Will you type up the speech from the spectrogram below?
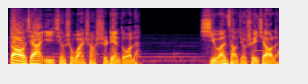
到家已经是晚上十点多了，洗完澡就睡觉了。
